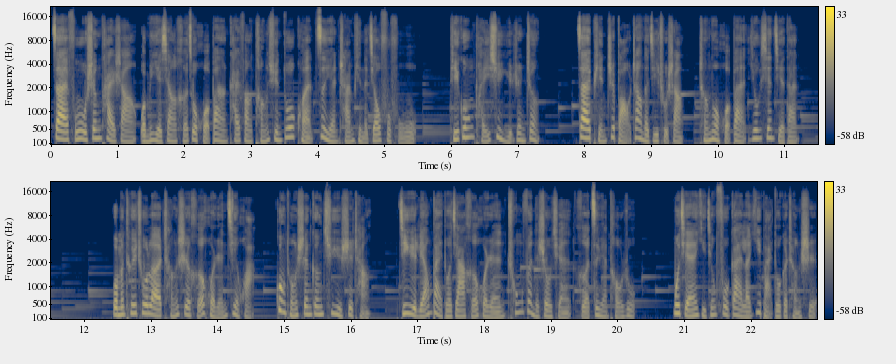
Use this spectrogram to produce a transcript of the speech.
在服务生态上，我们也向合作伙伴开放腾讯多款自研产品的交付服务，提供培训与认证。在品质保障的基础上，承诺伙伴优先接单。我们推出了城市合伙人计划，共同深耕区域市场，给予两百多家合伙人充分的授权和资源投入，目前已经覆盖了一百多个城市。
